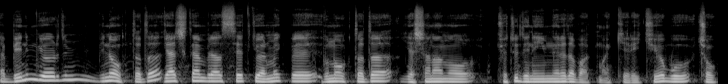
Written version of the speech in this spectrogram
Ya benim gördüğüm bir noktada gerçekten biraz set görmek ve bu noktada yaşanan o kötü deneyimlere de bakmak gerekiyor. Bu çok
